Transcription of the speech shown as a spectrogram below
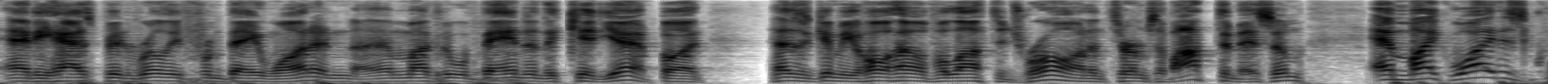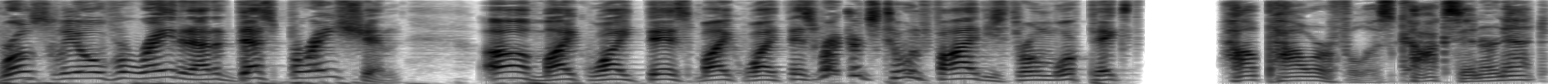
And he has been really from day one. And I'm not going to abandon the kid yet, but hasn't given me a whole hell of a lot to draw on in terms of optimism. And Mike White is grossly overrated out of desperation. Oh, Mike White this, Mike White this. Record's two and five. He's thrown more picks. How powerful is Cox Internet?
